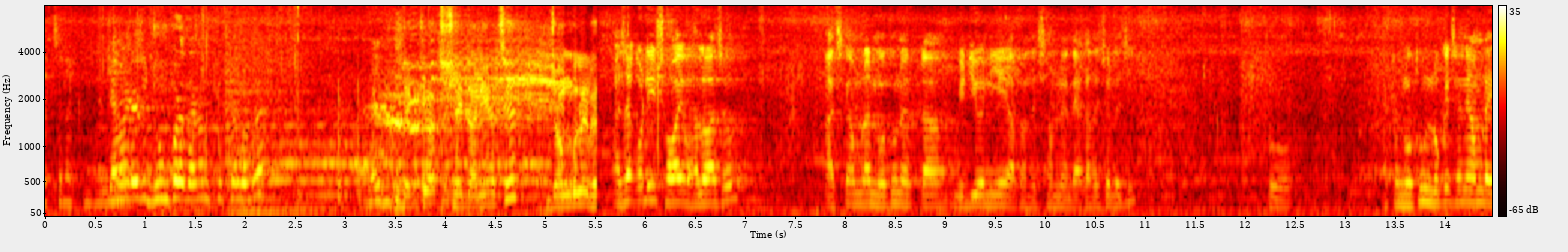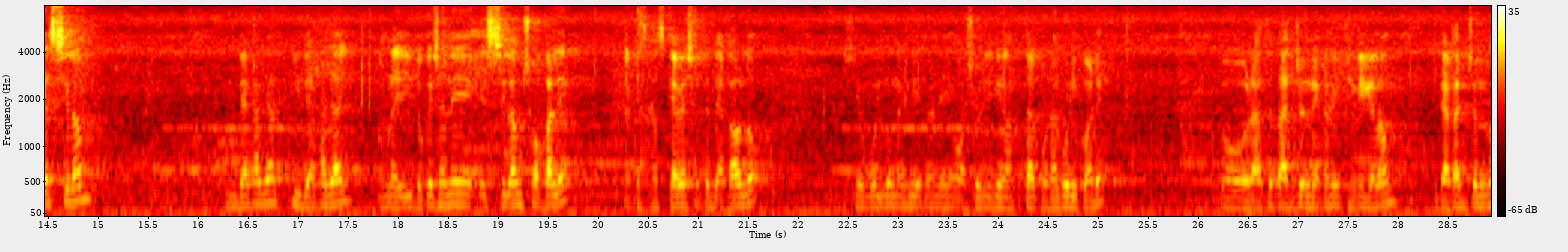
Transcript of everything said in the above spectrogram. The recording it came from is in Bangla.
একটু জুম করে চেষ্টা করবে দেখতে পাচ্ছ সেই দাঁড়িয়ে আছে জঙ্গলের আশা করি সবাই ভালো আছো। আজকে আমরা নতুন একটা ভিডিও নিয়ে আপনাদের সামনে দেখাতে চলেছি। তো একটা নতুন লোকেশানে আমরা এসেছিলাম। দেখা যাক কি দেখা যায়। আমরা এই লোকেশানে এসছিলাম সকালে। একটা সাবস্ক্রাইবের সাথে দেখা হলো। সে বলল নাকি এখানে অশরীরী আত্মা ঘোরাঘুরি করে। তো রাতে তার জন্য এখানেই থেকে গেলাম দেখার জন্য।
